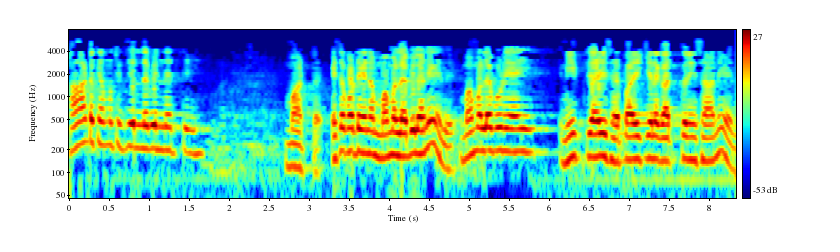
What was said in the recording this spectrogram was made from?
කාට කැමති විදිහට ලැබෙන්නේ නැත්තේ? මට. එතකොට එනම් මම ලැබිලා නේද? මම ලැබුණේ ඇයි? නිත්‍යයි සැපයි කියලා ගත්ත නිසා නේද?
